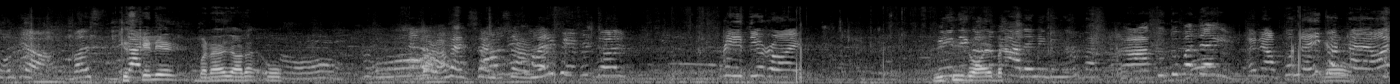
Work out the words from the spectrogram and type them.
हो गया बस। किसके लिए बनाया जा रहा है? ओ प्रीति रॉय नीति रॉय हाँ, तू तू बताएगी अरे आपको नहीं करना है यार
